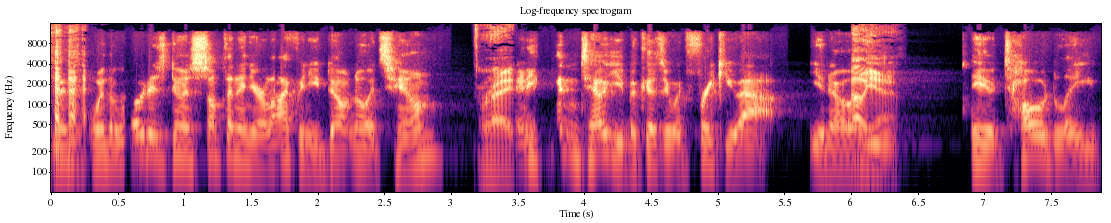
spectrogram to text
when when the Lord is doing something in your life and you don't know it's Him Right. And he couldn't tell you because it would freak you out. You know, oh, he, yeah. he would totally,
